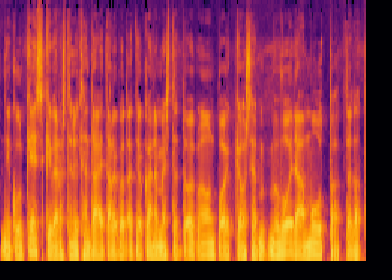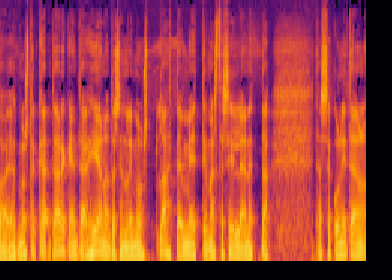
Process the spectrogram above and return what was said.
niin kuin keskiverrosti, nythän tämä ei tarkoita, että jokainen meistä on poikkeus ja me voidaan muuttaa tätä dataa. Ja minusta tärkeintä ja hienointa sen oli minusta lähteä miettimään sitä silleen, että tässä kun itse on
